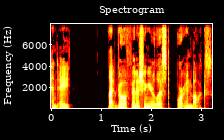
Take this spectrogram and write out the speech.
And 8. Let go of finishing your list or inbox.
